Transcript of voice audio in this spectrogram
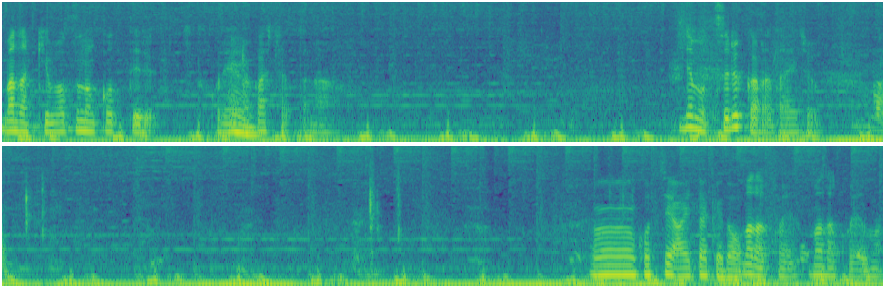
まだ奇没残ってる。ちょっとこれやらかしちゃったな。でも釣るから大丈夫。うーん、こっち開いたけど、まだ小屋、まだ小屋、ま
